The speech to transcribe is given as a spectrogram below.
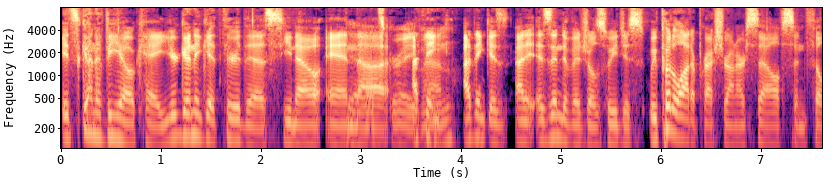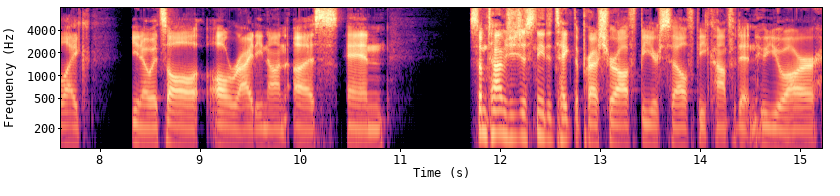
it's gonna be okay. You're gonna get through this, you know. And Yeah, that's uh, great, I think. I think as as individuals, we just we put a lot of pressure on ourselves and feel like you know it's all all riding on us. And sometimes you just need to take the pressure off, be yourself, be confident in who you are,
